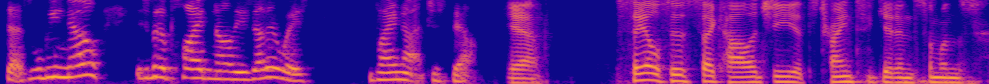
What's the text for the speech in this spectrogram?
says. Well, we know it's been applied in all these other ways. Why not to sell? Yeah. Sales is psychology. It's trying to get in someone's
